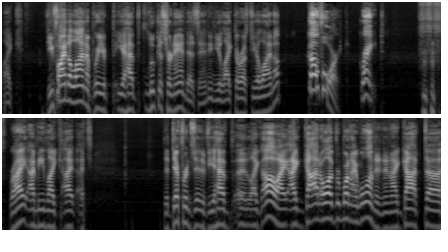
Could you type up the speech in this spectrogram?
Like, if you find a lineup where you you have Lucas Hernandez in and you like the rest of your lineup, go for it. Great, right? I mean, like, I, I the difference is if you have uh, like, oh, I, I got all everyone I wanted and I got uh,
